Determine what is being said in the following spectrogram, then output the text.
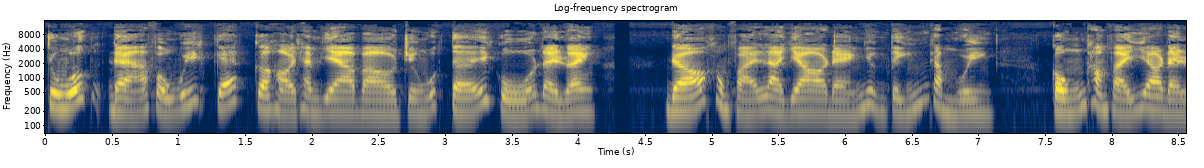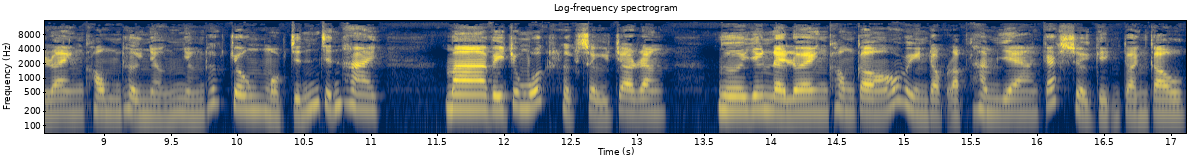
Trung Quốc đã phủ quyết các cơ hội tham gia vào trường quốc tế của Đài Loan. Đó không phải là do đảng dân Tiến cầm quyền, cũng không phải do Đài Loan không thừa nhận nhận thức chung 1992, mà vì Trung Quốc thực sự cho rằng người dân Đài Loan không có quyền độc lập tham gia các sự kiện toàn cầu.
